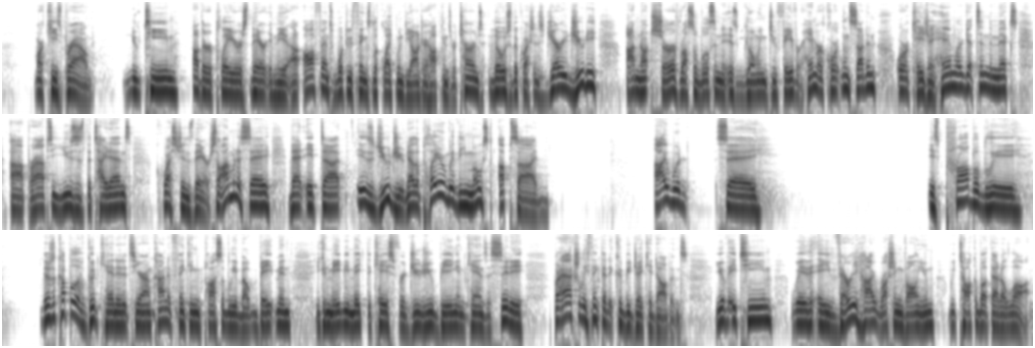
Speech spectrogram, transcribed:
Marquise Brown, new team, other players there in the uh, offense. What do things look like when DeAndre Hopkins returns? Those are the questions. Jerry Jeudy, I'm not sure if Russell Wilson is going to favor him or Courtland Sutton or KJ Hamler gets in the mix. Uh, perhaps he uses the tight ends. Questions there. So I'm going to say that it uh, is Juju. Now, the player with the most upside, I would say, is probably there's a couple of good candidates here. I'm kind of thinking possibly about Bateman. You can maybe make the case for Juju being in Kansas City, but I actually think that it could be J.K. Dobbins. You have a team with a very high rushing volume. We talk about that a lot.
